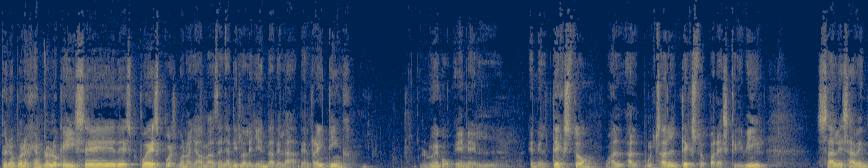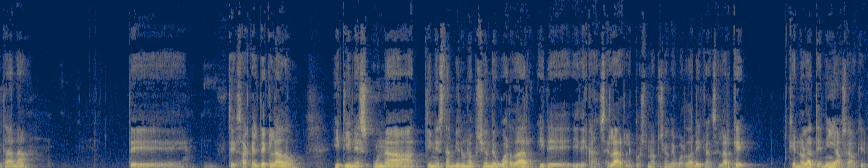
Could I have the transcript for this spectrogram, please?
Pero, por ejemplo, lo que hice después, pues bueno, ya además de añadir la leyenda de la, del rating, luego en el, en el texto, al, al, pulsar el texto para escribir, sale esa ventana, te, te saca el teclado y tienes, una, tienes también una opción de guardar y de, y de cancelar. Le he puesto una opción de guardar y cancelar que, que no la tenía, o sea, aunque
